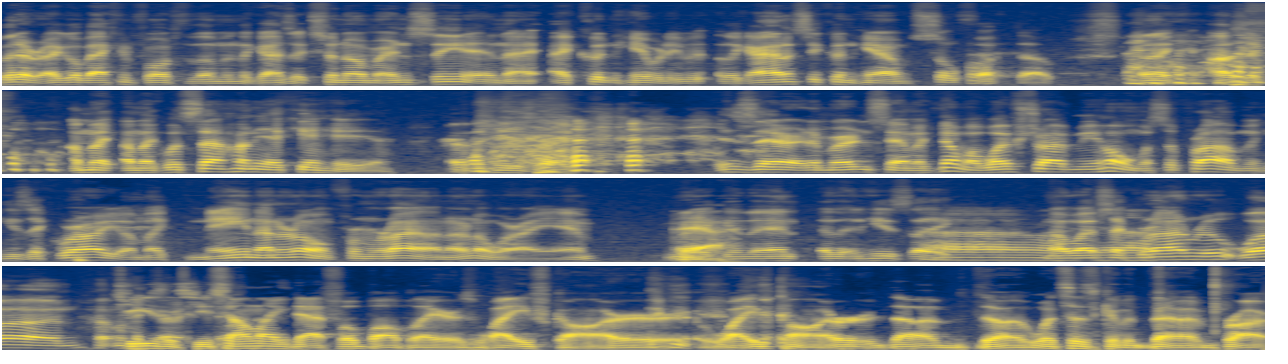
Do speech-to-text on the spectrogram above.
whatever. I go back and forth with them, and the guy's like, "So no emergency," and I, I couldn't hear what he was like. I honestly couldn't hear. I'm so fucked up. And like I was like, I'm like, I'm like, "What's that, honey? I can't hear you." And he's like, "Is there an emergency?" I'm like, "No, my wife's driving me home. What's the problem?" And he's like, "Where are you?" I'm like, "Maine. I don't know. I'm from Rhode Island. I don't know where I am." Like, Yeah. And then and then he's like, Oh, my wife's like, "We're on Route One." I'm like, Jesus, "All right, you sound like that football player's wife call or wife call or the the what's this the bro,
